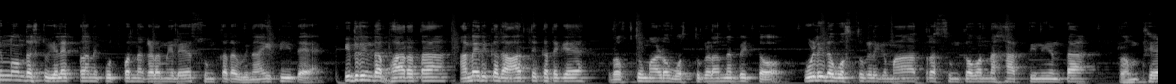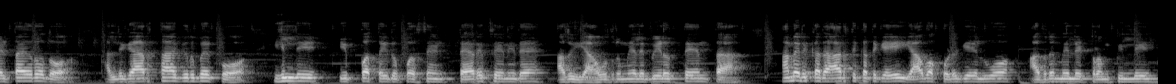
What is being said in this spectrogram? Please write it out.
ಇನ್ನೊಂದಷ್ಟು ಎಲೆಕ್ಟ್ರಾನಿಕ್ ಉತ್ಪನ್ನಗಳ ಮೇಲೆ ಸುಂಕದ ವಿನಾಯಿತಿ ಇದೆ. ಇದರಿಂದ ಭಾರತ ಅಮೆರಿಕದ ಆರ್ಥಿಕತೆಗೆ ರಫ್ತು ಮಾಡೋ ವಸ್ತುಗಳನ್ನು ಬಿಟ್ಟು ಉಳಿದ ವಸ್ತುಗಳಿಗೆ ಮಾತ್ರ ಸುಂಕವನ್ನು ಹಾಕ್ತೀನಿ ಅಂತ ಟ್ರಂಪ್ ಹೇಳ್ತಾ ಇರೋದು. ಅಲ್ಲಿಗೆ ಅರ್ಥ ಆಗಿರಬೇಕು. ಇಲ್ಲಿ ಇಪ್ಪತ್ತೈದು ಪರ್ಸೆಂಟ್ ಟ್ಯಾರಿಫ್ ಏನಿದೆ, ಅದು ಯಾವುದ್ರ ಮೇಲೆ ಬೀಳುತ್ತೆ ಅಂತ. ಅಮೆರಿಕದ ಆರ್ಥಿಕತೆಗೆ ಯಾವ ಕೊಡುಗೆ ಇಲ್ವೋ ಅದರ ಮೇಲೆ ಟ್ರಂಪ್ ಇಲ್ಲಿ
